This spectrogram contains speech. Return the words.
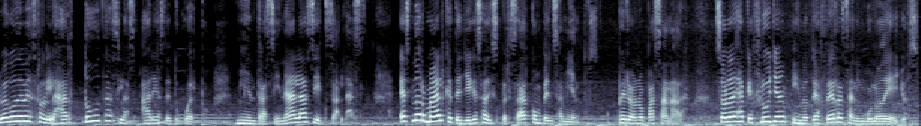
Luego debes relajar todas las áreas de tu cuerpo mientras inhalas y exhalas. Es normal que te llegues a dispersar con pensamientos, pero no pasa nada. Solo deja que fluyan y no te aferres a ninguno de ellos.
